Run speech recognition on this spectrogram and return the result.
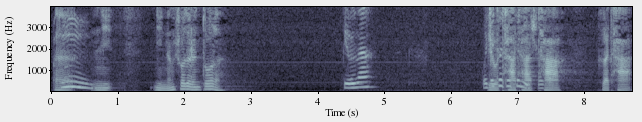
呃，嗯你你能说的人多了，比如呢？比如他他他和他，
